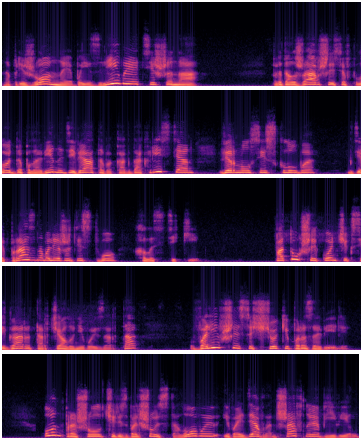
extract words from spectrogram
напряженная, боязливая тишина, продолжавшаяся вплоть до половины девятого, когда Кристиан вернулся из клуба, где праздновали Рождество холостяки. Потухший кончик сигары торчал у него изо рта, ввалившиеся щеки порозовели. Он прошел через большую столовую и, войдя в ландшафтную, объявил.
